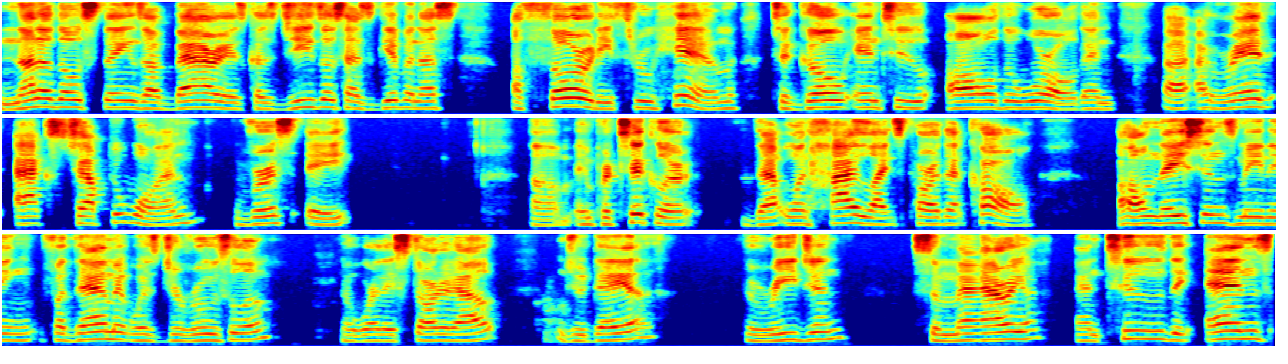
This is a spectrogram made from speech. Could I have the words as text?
None of those things are barriers because Jesus has given us authority through him to go into all the world. And uh, I read Acts chapter 1, verse 8. Um, in particular, that one highlights part of that call. All nations, meaning for them, it was Jerusalem, you know, where they started out, Judea, the region, Samaria, and to the ends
